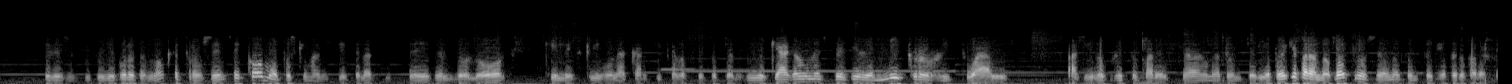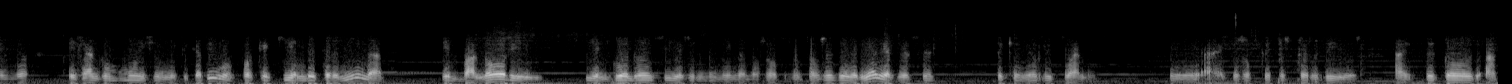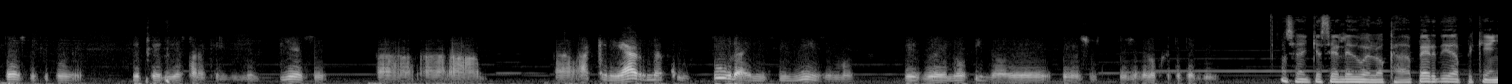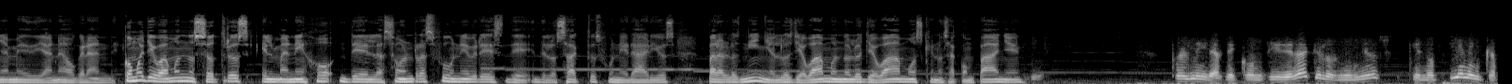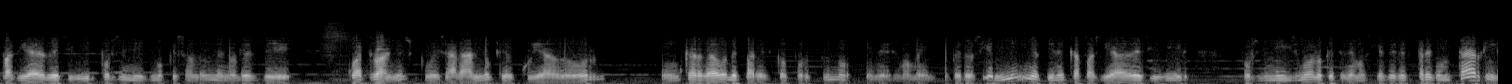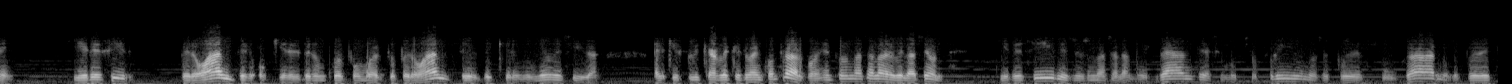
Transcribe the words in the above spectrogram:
se le sustituye por otro, ¿no? Que procese cómo, pues que manifieste la tristeza, el dolor, que le escriba una cartica al objeto perdido, que haga una especie de micro ritual, así el objeto parezca una tontería. Puede que para nosotros sea una tontería, pero para el Señor es algo muy significativo, porque quien determina el valor y, el duelo en sí es el niño de nosotros. Entonces debería de hacerse pequeños rituales eh, a estos objetos perdidos, a, este todo, a todo este tipo de, pérdidas para que el niño empiece a, a, crear una cultura en sí mismo de duelo y no de sustitución del objeto perdido. O sea, hay que hacerle duelo a cada pérdida, pequeña, mediana o grande. ¿Cómo llevamos nosotros el manejo de las honras fúnebres, de, los actos funerarios para los niños? ¿Los llevamos, no los llevamos, que nos acompañen? Pues mira, se considera que los niños que no tienen capacidad de decidir por sí mismos, que son los menores de cuatro años, pues harán lo que el cuidador en encargado le parezca oportuno en ese momento. Pero si el niño tiene capacidad de decidir por sí mismo, lo que tenemos que hacer es preguntarle, ¿quieres ir? Pero antes, o quieres ver un cuerpo muerto, pero antes de que el niño decida, hay que explicarle qué se va a encontrar. Por ejemplo, en una sala de velación, ¿quieres ir? Eso es una sala muy grande, hace mucho frío, no se puede jugar, no se puede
